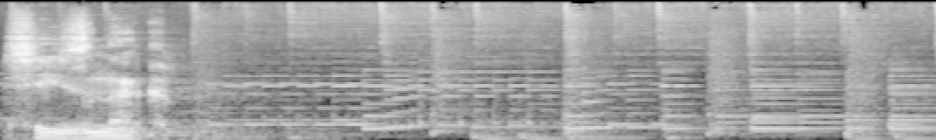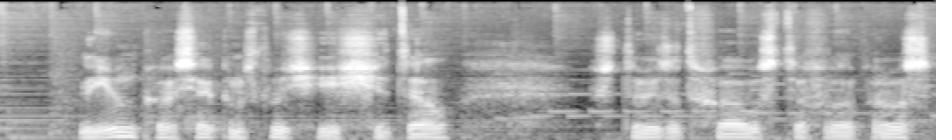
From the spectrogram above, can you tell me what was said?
сей знак. Юнг, во всяком случае, считал, что этот Фаустов вопрос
